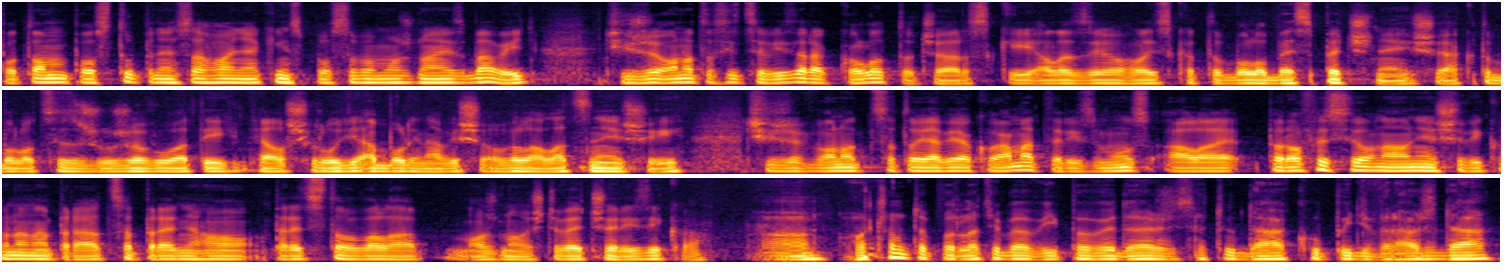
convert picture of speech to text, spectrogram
potom postupne sa ho nejakým spôsobom možno aj zbaviť. Čiže ono to síce vyzerá kolotočársky, ale z jeho hľadiska to bolo bezpečnejšie, ak to bolo cez Žužovu a tých ďalších ľudí a boli navyše oveľa lacnejší. Čiže ono sa to javí ako amatérizmus, ale profesionálnejšie vykonaná práca pre neho predstavovala možno ešte väčšie riziko. A o čom to podľa teba vypovedá, že sa tu dá kúpiť vražda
